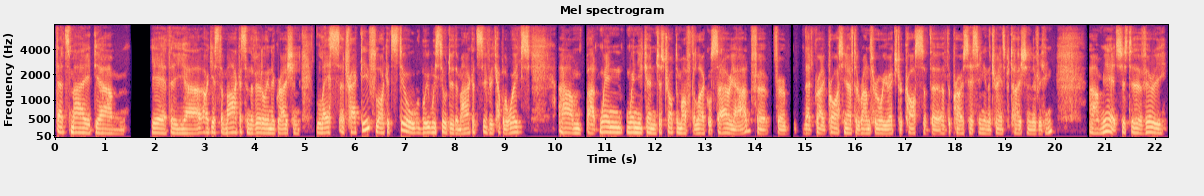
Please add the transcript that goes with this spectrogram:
that's made, um, yeah, the uh, I guess the markets and the vertical integration less attractive. Like it's still we, we still do the markets every couple of weeks, um, but when when you can just drop them off at the local sale yard for, for that great price, you don't have to run through all your extra costs of the of the processing and the transportation and everything. Um, yeah, it's just a very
